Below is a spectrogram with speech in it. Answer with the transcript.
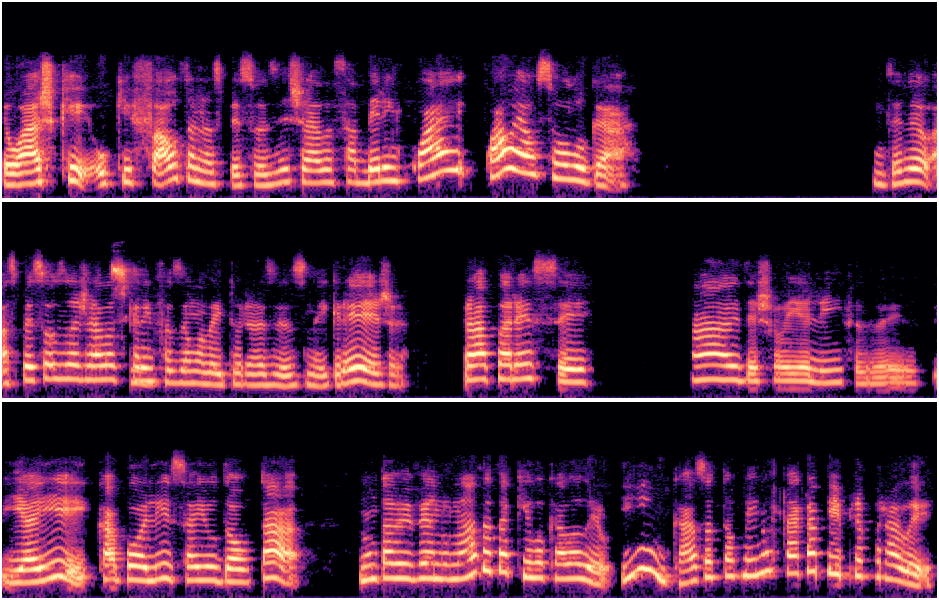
Eu acho que o que falta nas pessoas é elas saberem qual, qual é o seu lugar. Entendeu? As pessoas hoje elas Sim. querem fazer uma leitura às vezes na igreja para aparecer. Ai, deixa eu ir ali fazer. E aí, acabou ali, saiu do altar, não está vivendo nada daquilo que ela leu. E em casa também não pega a Bíblia para ler.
